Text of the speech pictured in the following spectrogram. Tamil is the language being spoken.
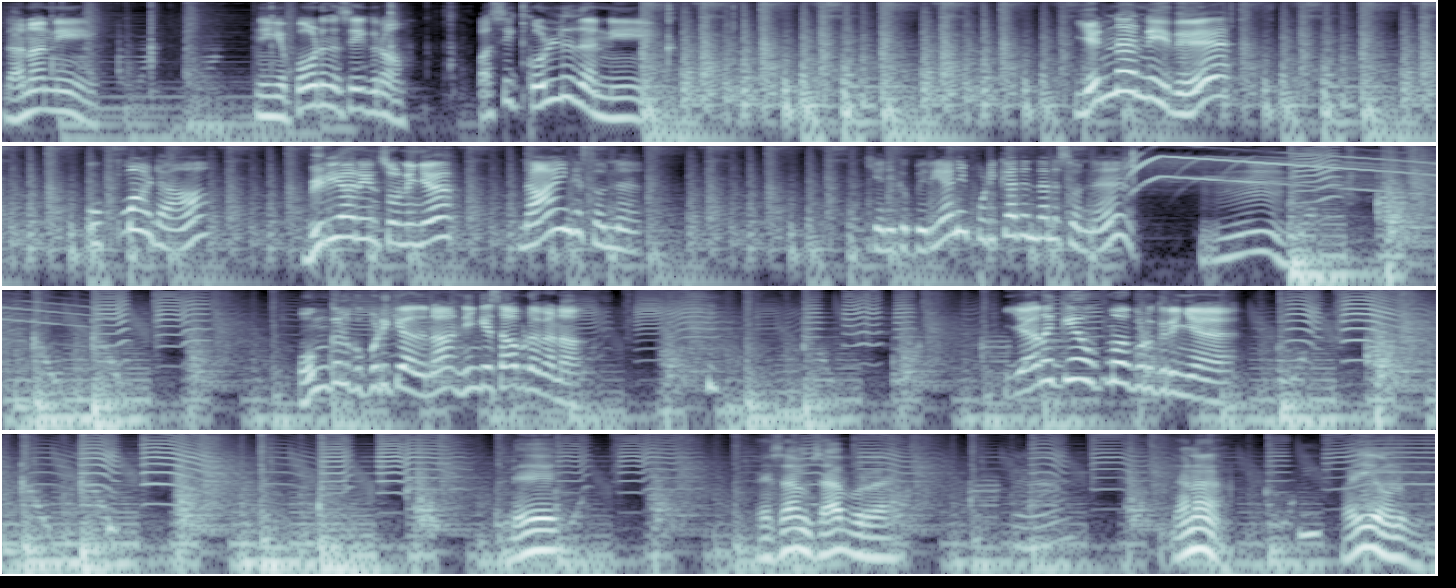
தானா நீ நீங்க போடுங்க சீக்கிரம். பசி கொள்ளுதா நீ? என்ன நீ இது? உப்மாடா? பிரியாணின்னு சொன்னீங்க? நான் எங்க சொன்னேன்? எனக்கு பிரியாணி பிடிக்காதுன்னு தானே சொன்னேன். ம். உங்களுக்கு பிடிக்காதுன்னா நீங்க சாப்பிட வேணாம். எனக்கே உப்புமா கொடுக்குறீங்க. டேய் பேசாமல் சாப்பிட்ற. தானே வைய உனக்கு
